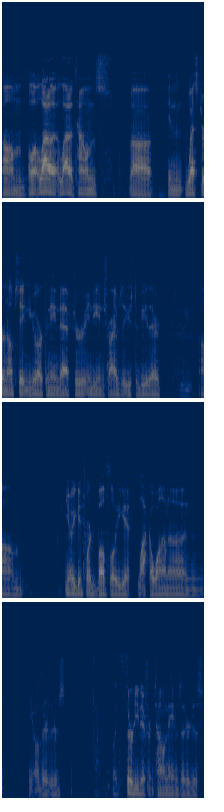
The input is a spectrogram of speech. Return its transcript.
Um, a, a lot of a lot of towns uh, in western upstate New York are named after Indian tribes that used to be there. Um, you know, you get towards Buffalo, you get Lackawanna, and you know there there's like 30 different town names that are just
